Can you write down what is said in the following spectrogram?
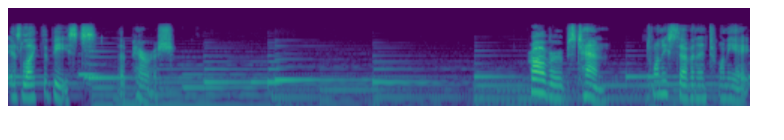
is like the beasts that perish. Proverbs 10 27 and 28.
